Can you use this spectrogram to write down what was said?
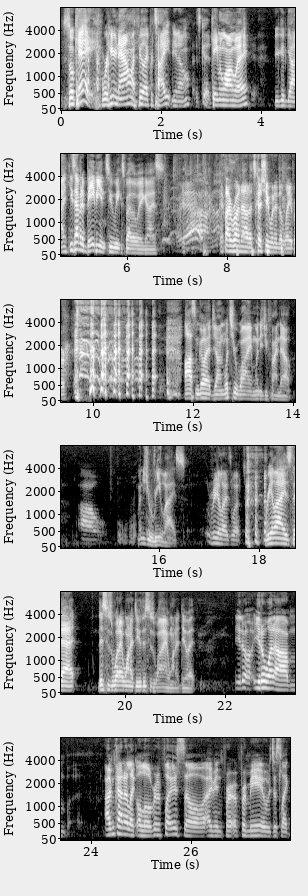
It's okay. We're here now. I feel like we're tight. You know, It's good. came a long way. You're a good guy. He's having a baby in two weeks, by the way, guys. Yeah. If I run out, it's because she went into labor. awesome. Go ahead, John. What's your why and when did you find out? uh, When did you realize? Realize what? Realize that this is what I want to do. This is why I want to do it. you know, you know what? Um, I'm kind of like all over the place. So I mean, for for me, it was just like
